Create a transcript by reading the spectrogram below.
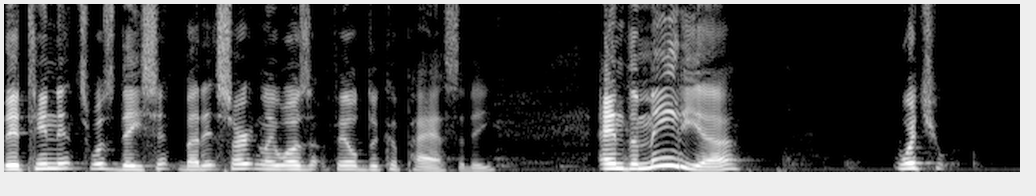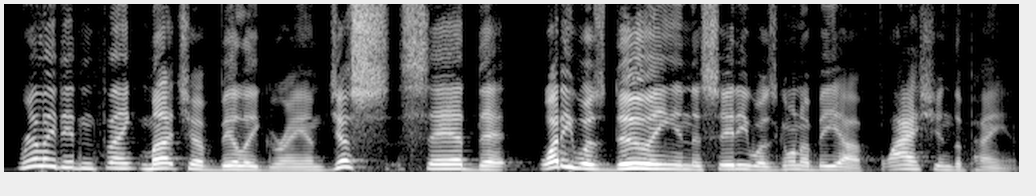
The attendance was decent, but it certainly wasn't filled to capacity. And the media, which really didn't think much of Billy Graham, just said that what he was doing in the city was going to be a flash in the pan.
